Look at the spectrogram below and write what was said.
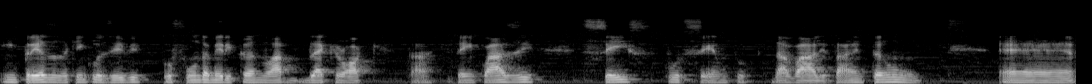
empresas aqui, inclusive o fundo americano lá, BlackRock, tá? Tem quase 6% da Vale, tá? Então, é,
